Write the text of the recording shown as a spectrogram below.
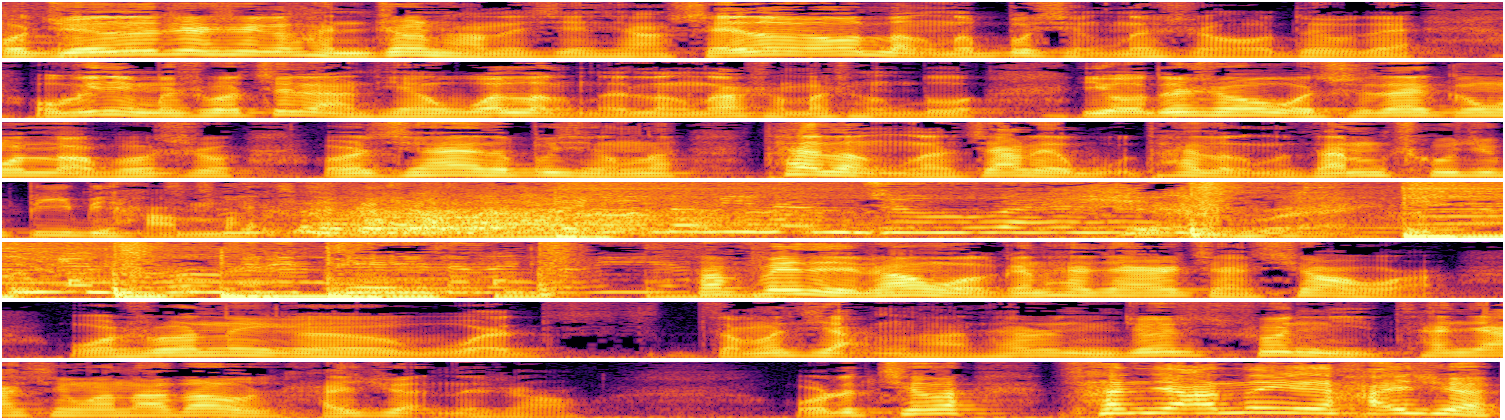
我觉得这是一个很正常的现象，谁都有冷的不行的时候，对不对？我跟你们说，这两天我冷的冷到什么程度？有的时候我实在跟我老婆说：“我说亲爱的，不行了，太冷了，家里太冷了，咱们出去避避寒吧。”他非得让我跟他家人讲笑话。我说那个我怎么讲啊？他说你就说你参加星光大道海选的时候。我说听了，参加那个海选，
